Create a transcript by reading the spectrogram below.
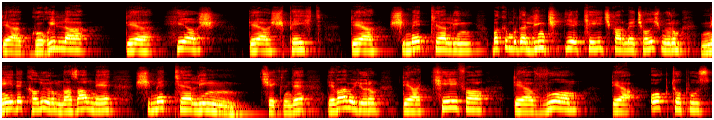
der Gorilla, der Hirsch, der Specht, der Schmetterling. Bakın burada link diye K'yi çıkarmaya çalışmıyorum. N'de kalıyorum. Nazal N. Schmetterling şeklinde. Devam ediyorum. Der Käfer, der Wurm, der Oktopus,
